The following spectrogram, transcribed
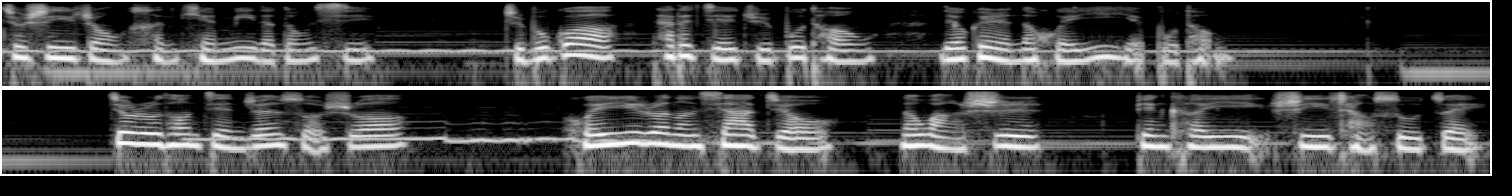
就是一种很甜蜜的东西，只不过它的结局不同，留给人的回忆也不同。就如同简真所说，回忆若能下酒，那往事便可以是一场宿醉。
